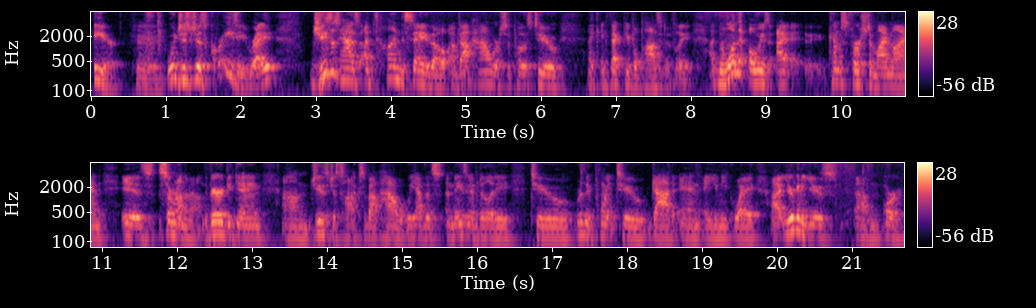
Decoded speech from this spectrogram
fear, Hmm. which is just crazy, right? Jesus has a ton to say though about how we're supposed to like infect people positively. Uh, the one that always I, comes first to my mind is Sermon on the Mount. The very beginning, um, Jesus just talks about how we have this amazing ability to really point to God in a unique way. Uh, you're going to use, um, or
